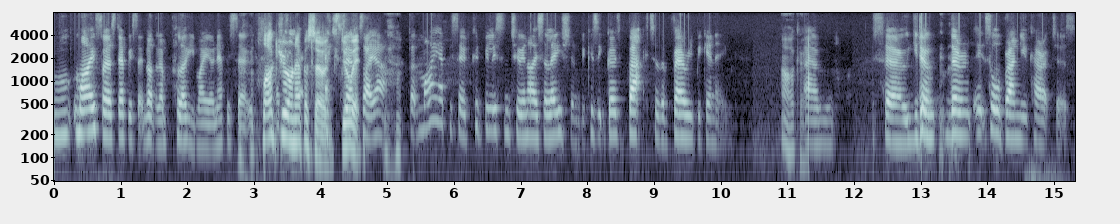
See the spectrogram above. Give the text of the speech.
m- My first episode, not that I'm plugging my own episode. Plug your own episodes. Do it. Except I am. But my episode could be listened to in isolation because it goes back to the very beginning. Oh, okay. Um, so you don't. There, it's all brand new characters.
